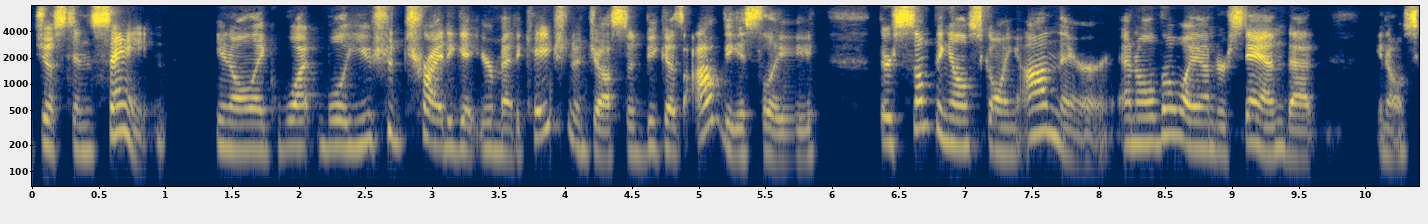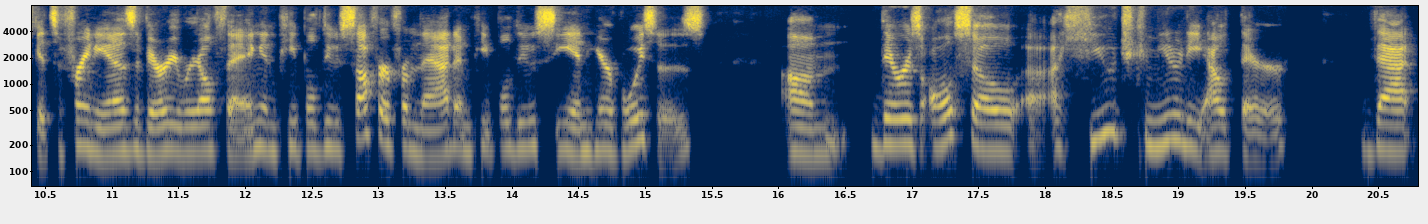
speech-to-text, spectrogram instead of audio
just insane. You know, like what well you should try to get your medication adjusted because obviously there's something else going on there. And although I understand that you know, schizophrenia is a very real thing and people do suffer from that and people do see and hear voices. Um, there is also a, a huge community out there that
